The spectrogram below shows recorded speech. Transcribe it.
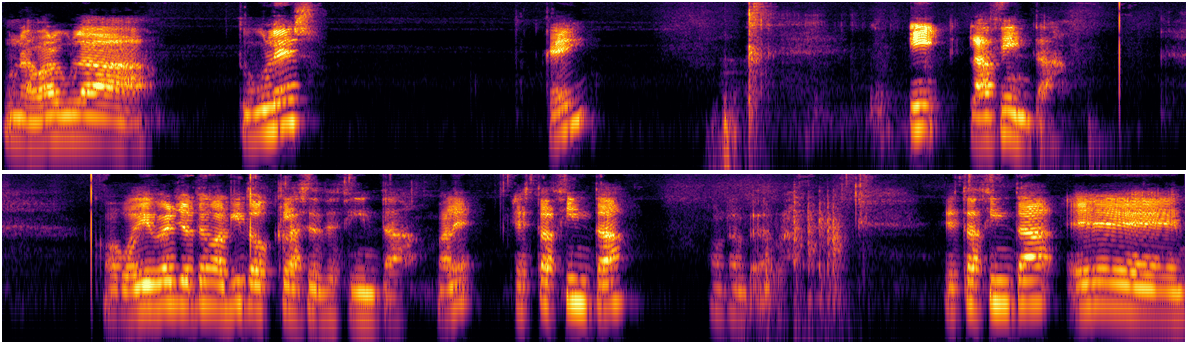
Una válvula tubules. ¿Ok? Y la cinta. Como podéis ver, yo tengo aquí dos clases de cinta, ¿vale? Esta cinta, vamos a empezar. Esta cinta eh,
